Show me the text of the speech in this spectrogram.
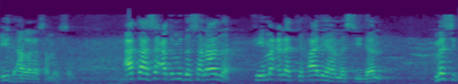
ciid aan laga samaysan. Xataa sacadu midda sanaadna fii macna itikhaadihaa masjidan. Masjid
